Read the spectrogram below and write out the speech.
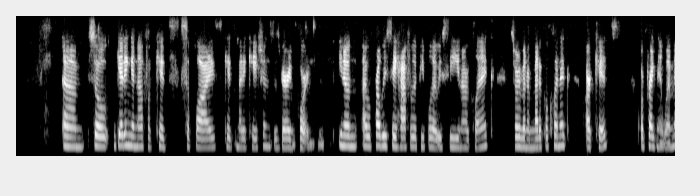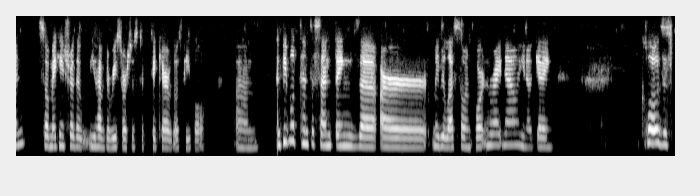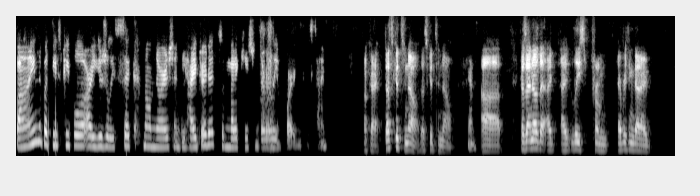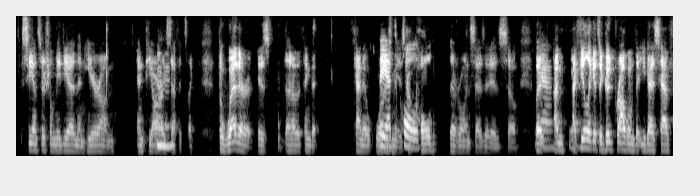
Um, so getting enough of kids supplies, kids medications is very important. You know, I would probably say half of the people that we see in our clinic, sort of in a medical clinic, are kids or pregnant women. So making sure that you have the resources to take care of those people. Um, and people tend to send things that are maybe less so important right now. You know, getting clothes is fine, but these people are usually sick, malnourished, and dehydrated. So medications are really important this time. Okay, that's good to know. That's good to know. Yeah. Because uh, I know that I, I, at least from everything that I see on social media and then here on NPR mm-hmm. and stuff, it's like the weather is another thing that kind of oh, worries yeah, me is cold. how cold everyone says it is. So, but yeah, I'm yeah. I feel like it's a good problem that you guys have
